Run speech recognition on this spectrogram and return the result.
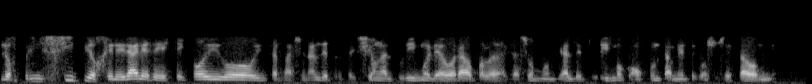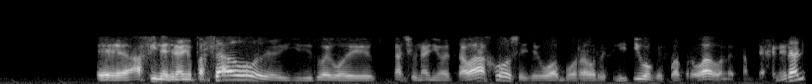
los principios generales de este Código Internacional de Protección al Turismo elaborado por la Organización Mundial del Turismo conjuntamente con sus Estados miembros. Eh, a fines del año pasado eh, y luego de casi un año de trabajo se llegó a un borrador definitivo que fue aprobado en la Asamblea General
